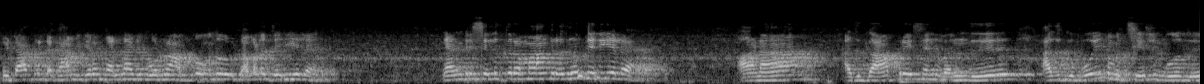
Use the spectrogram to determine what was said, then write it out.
போய் டாக்டர்கிட்ட காமிக்கிறோம் கண்ணாடி போடுறோம் அப்போ வந்து ஒரு கவலை தெரியலை. நன்றி செலுத்துகிறோமாங்கிறதும் தெரியலை. ஆனால் அதுக்கு ஆப்ரேஷன் வந்து அதுக்கு போய் நம்ம செல்லும்போது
